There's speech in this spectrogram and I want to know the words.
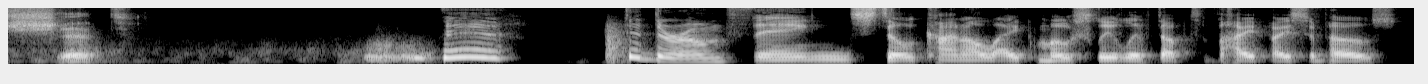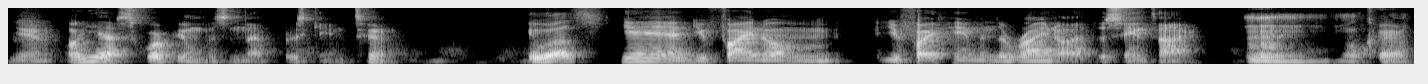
Shit. Eh, did their own thing. Still kind of like mostly lived up to the hype, I suppose. Yeah. Oh yeah, Scorpion was in that first game too. He was? Yeah, yeah. You fight him. You fight him and the Rhino at the same time. Mm, okay.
